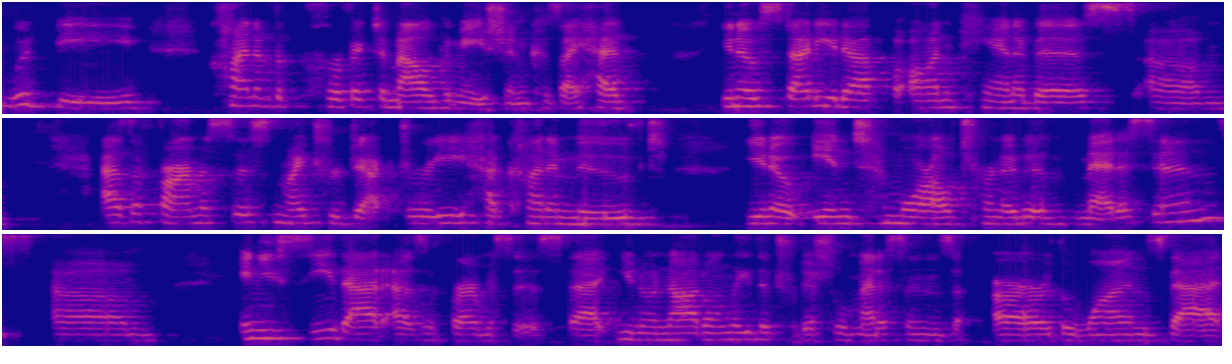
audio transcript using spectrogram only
would be kind of the perfect amalgamation because i had you know studied up on cannabis um, as a pharmacist my trajectory had kind of moved you know, into more alternative medicines. Um, and you see that as a pharmacist that, you know, not only the traditional medicines are the ones that,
